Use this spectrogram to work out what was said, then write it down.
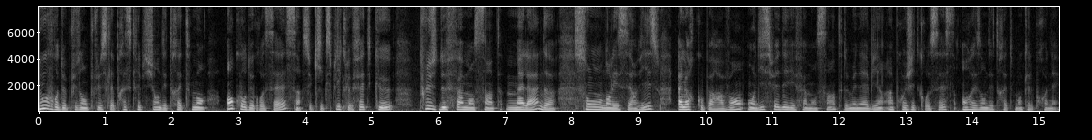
ouvre de plus en plus la prescription des traitements en cours de grossesse, ce qui explique le fait que plus de femmes enceintes malades sont dans les services, alors qu'auparavant, on dissuadait les femmes enceintes de mener à bien un projet de grossesse en raison des traitements qu'elles prenaient.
